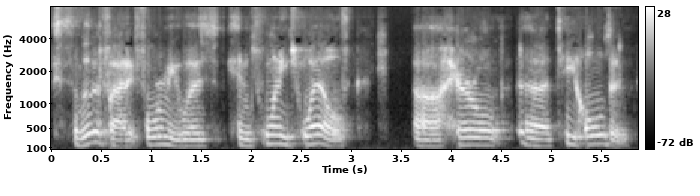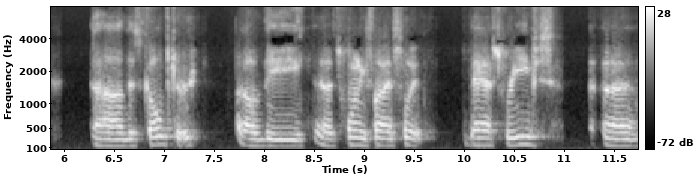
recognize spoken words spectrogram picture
solidified it for me was in 2012. Uh, Harold uh, T. Holden, the sculptor of the 25 foot Bass Reeves uh,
